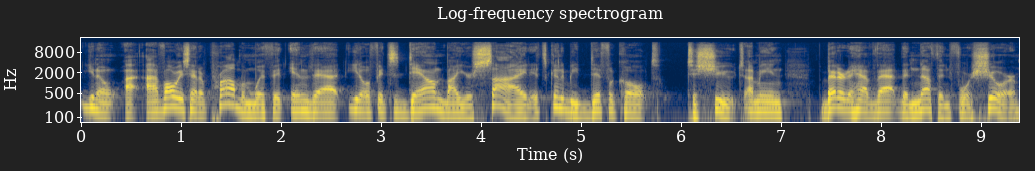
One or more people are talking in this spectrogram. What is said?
you know, I, have always had a problem with it in that, you know, if it's down by your side, it's going to be difficult to shoot. I mean, better to have that than nothing for sure.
